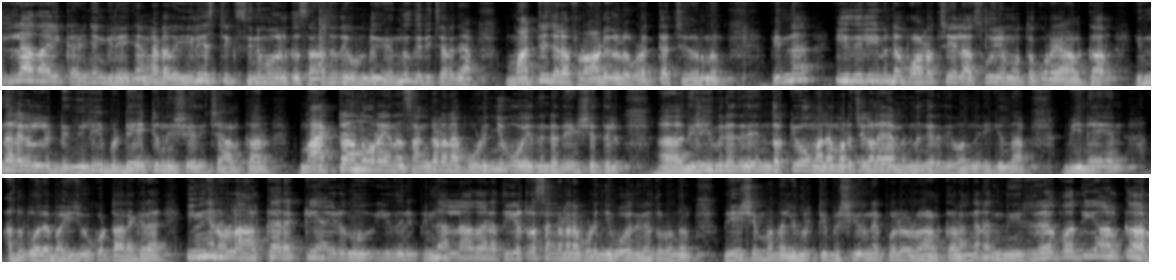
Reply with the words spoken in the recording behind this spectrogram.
ഇല്ലാതായി കഴിഞ്ഞെങ്കിലേ ഞങ്ങളുടെ റിയലിസ്റ്റിക് സിനിമകൾക്ക് സാധ്യതയുണ്ട് എന്ന് തിരിച്ചറിഞ്ഞ മറ്റ് ചില ഫ്രോഡുകൾ ഇവിടെയൊക്കെ ചേർന്ന്. പിന്നെ ഈ ദിലീപിന്റെ വളർച്ചയിൽ അസൂയമൊത്ത കുറേ ആൾക്കാർ ഇന്നലകളിൽ ദിലീപ് ഡേറ്റ് നിഷേധിച്ച ആൾക്കാർ മാക്ട എന്ന് പറയുന്ന സംഘടന പൊളിഞ്ഞു പോയതിന്റെ ദേഷ്യത്തിൽ ദിലീപിനെതിരെ എന്തൊക്കെയോ മലമറിച്ച് കളയാം എന്ന് കരുതി വന്നിരിക്കുന്ന വിനയൻ അതുപോലെ ബൈജു കൊട്ടാരക്കര ഇങ്ങനെയുള്ള ആൾക്കാരൊക്കെ ആയിരുന്നു ഇതിന്. പിന്നെ അല്ലാതെ തന്നെ തിയേറ്റർ സംഘടന പൊളിഞ്ഞു പോയതിനെ തുടർന്ന് ദേഷ്യം വന്ന ലിബർട്ടി ബഷീറിനെ പോലെയുള്ള ആൾക്കാർ അങ്ങനെ നിരവധി ആൾക്കാർ.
